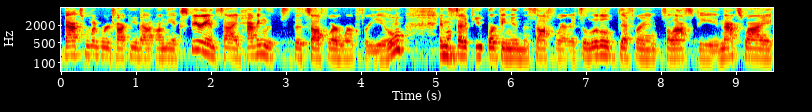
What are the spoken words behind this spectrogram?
that's what we're talking about on the experience side, having the, the software work for you instead of you working in the software. It's a little different philosophy. And that's why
